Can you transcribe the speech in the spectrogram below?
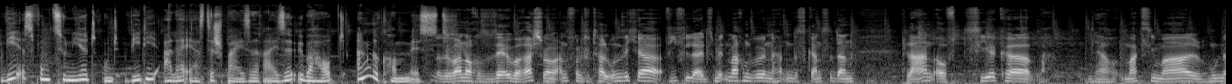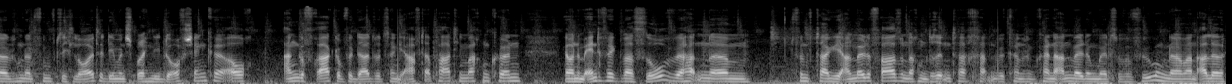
wie es funktioniert und wie die allererste Speisereise überhaupt angekommen ist. Also wir waren auch sehr überrascht, wir waren am Anfang total unsicher, wie viele da jetzt mitmachen würden, hatten das Ganze dann plant auf circa ja, maximal 100, 150 Leute, dementsprechend die Dorfschenke auch angefragt, ob wir da sozusagen die Afterparty machen können. Ja, und im Endeffekt war es so, wir hatten ähm, fünf Tage die Anmeldephase und nach dem dritten Tag hatten wir keine Anmeldung mehr zur Verfügung. Da waren alle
